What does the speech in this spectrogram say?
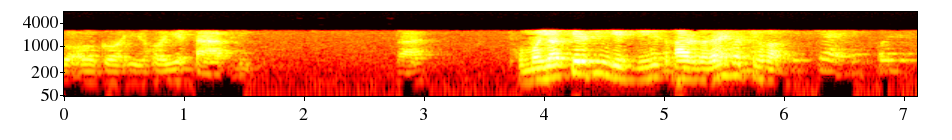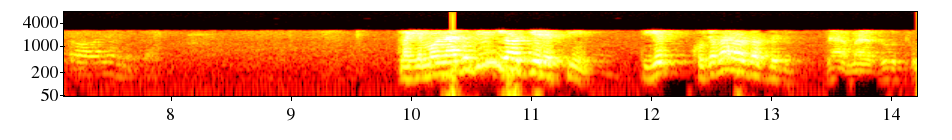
با آگاهی های قبلی. بله خب ما یاد گرفتیم دیگه چیزی قرار دادن با چی مگه ما نگفتیم یاد گرفتیم. دیگه کجا قرار داد بدیم؟ نه منظور تو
